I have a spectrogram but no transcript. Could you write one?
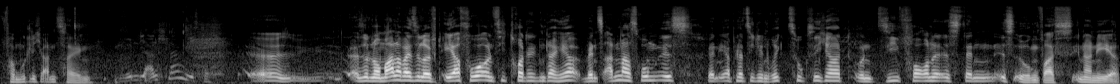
vermutlich anzeigen. Würden die anschlagen? Wie ist das? Äh, also normalerweise läuft er vor und sie trottet hinterher. Wenn es andersrum ist, wenn er plötzlich den Rückzug sichert und sie vorne ist, dann ist irgendwas in der Nähe.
